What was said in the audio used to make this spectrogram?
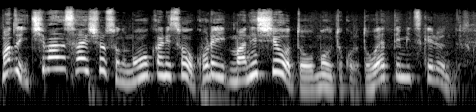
まず一番最初その儲かりそうこれ真似しようと思うところどうやって見つけるんですか？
